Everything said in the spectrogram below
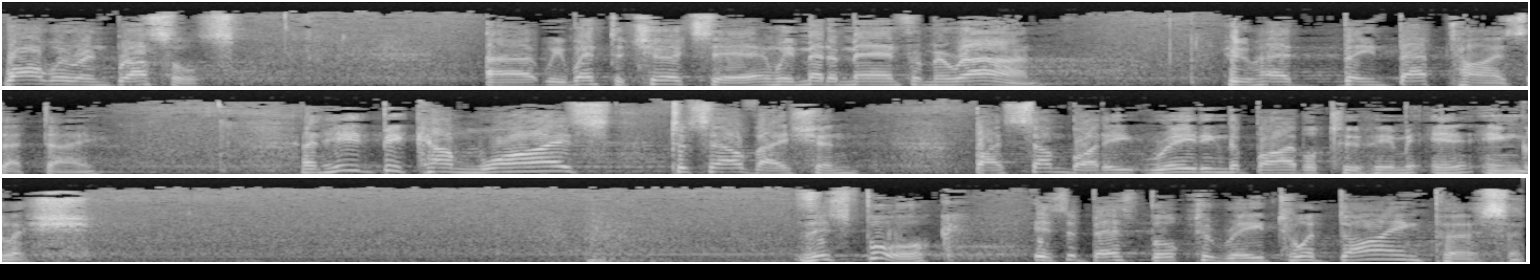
While we were in Brussels, uh, we went to church there and we met a man from Iran who had been baptized that day. And he'd become wise to salvation by somebody reading the Bible to him in English. This book is the best book to read to a dying person.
